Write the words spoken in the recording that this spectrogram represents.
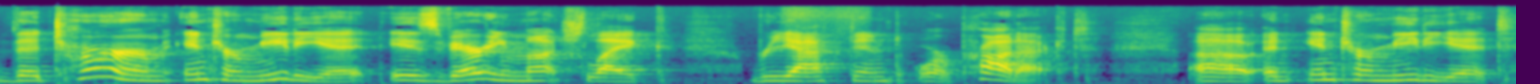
The term intermediate is very much like reactant or product. Uh, an intermediate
